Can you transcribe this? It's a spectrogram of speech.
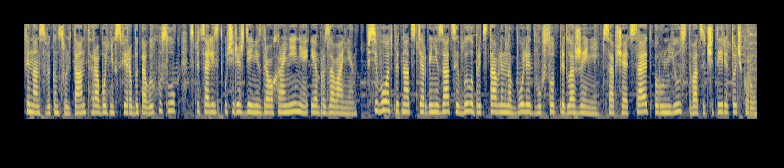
финансовый консультант, работник сферы бытовых услуг, специалист учреждений здравоохранения и образования. Всего от 15 организаций было представлено более 200 предложений, сообщает сайт runews24.ru.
